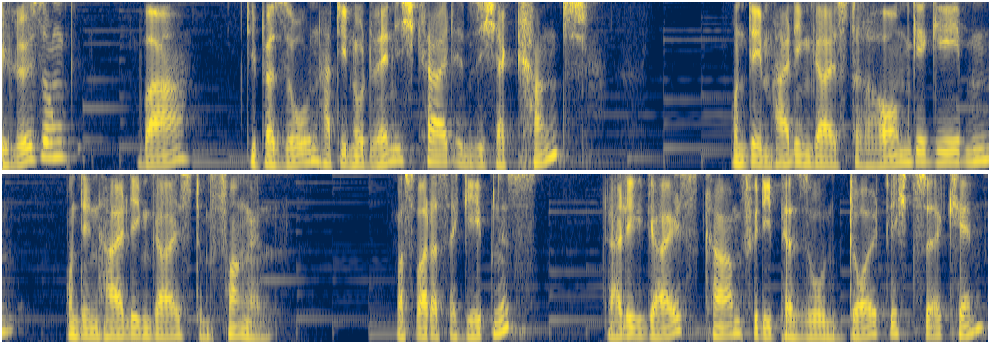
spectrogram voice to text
Die Lösung war, die Person hat die Notwendigkeit in sich erkannt und dem Heiligen Geist Raum gegeben und den Heiligen Geist empfangen. Was war das Ergebnis? Der Heilige Geist kam für die Person deutlich zu erkennen.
